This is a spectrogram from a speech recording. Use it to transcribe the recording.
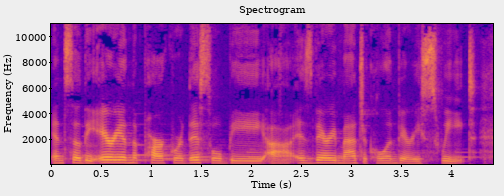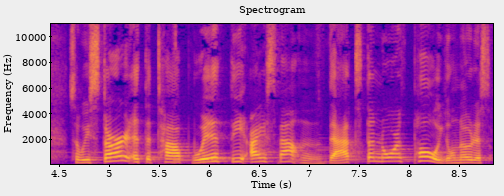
And so the area in the park where this will be uh, is very magical and very sweet. So we start at the top with the ice fountain. That's the North Pole. You'll notice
